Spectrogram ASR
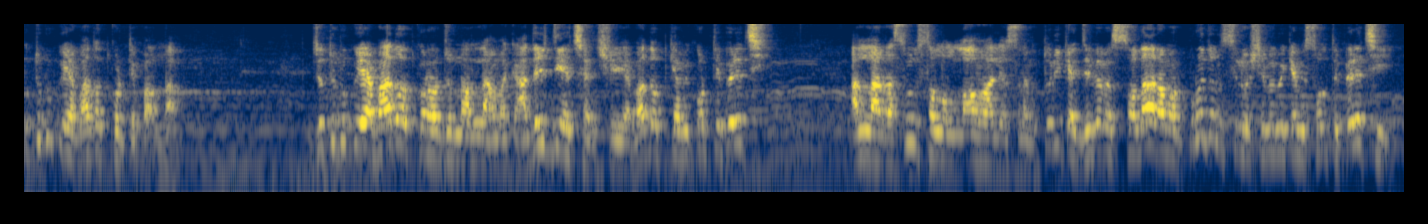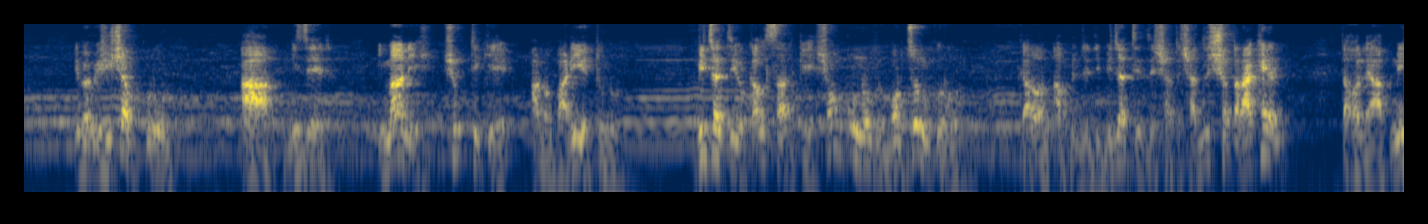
কতটুকু আবাদত করতে পারলাম। যতটুকু আবাদত করার জন্য আল্লাহ আমাকে আদেশ দিয়েছেন, সেই আবাদতকে আমি করতে পেরেছি। আল্লাহ রাসুল আলিয়াল্লাম তরিকায় যেভাবে চলার আমার প্রয়োজন ছিল, সেভাবে কি আমি চলতে পেরেছি? এভাবে হিসাব করুন আর নিজের ইমানি শক্তিকে আরও বাড়িয়ে তুলুন। বিজাতীয় কালচারকে সম্পূর্ণরূপে বর্জন করুন। কারণ আপনি যদি বিজাতীয়দের সাথে সাদৃশ্যতা রাখেন, তাহলে আপনি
